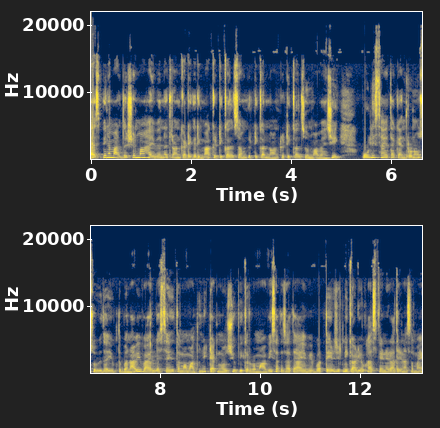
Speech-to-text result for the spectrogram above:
એસપીના માર્ગદર્શનમાં હાઈવેને ત્રણ કેટેગરીમાં critical semi critical non critical ઝોનમાં વહેંચી પોલીસ સહાયતા કેન્દ્રોનો સુવિધાયુક્ત બનાવી વાયરલેસ સહિત તમામ આધુનિક ટેકનોલોજી ઊભી કરવામાં આવી. સાથે સાથે આ હાઈવે પર તેર જેટલી ગાડીઓ, ખાસ કરીને રાત્રિના સમયે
